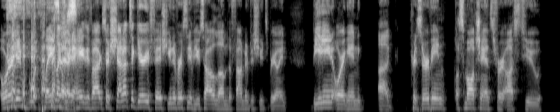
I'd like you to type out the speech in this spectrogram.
Oregon played like they're in a hazy fog. So shout out to Gary Fish, University of Utah alum, the founder of Deschutes Brewing, beating Oregon, uh, preserving a small chance for us to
